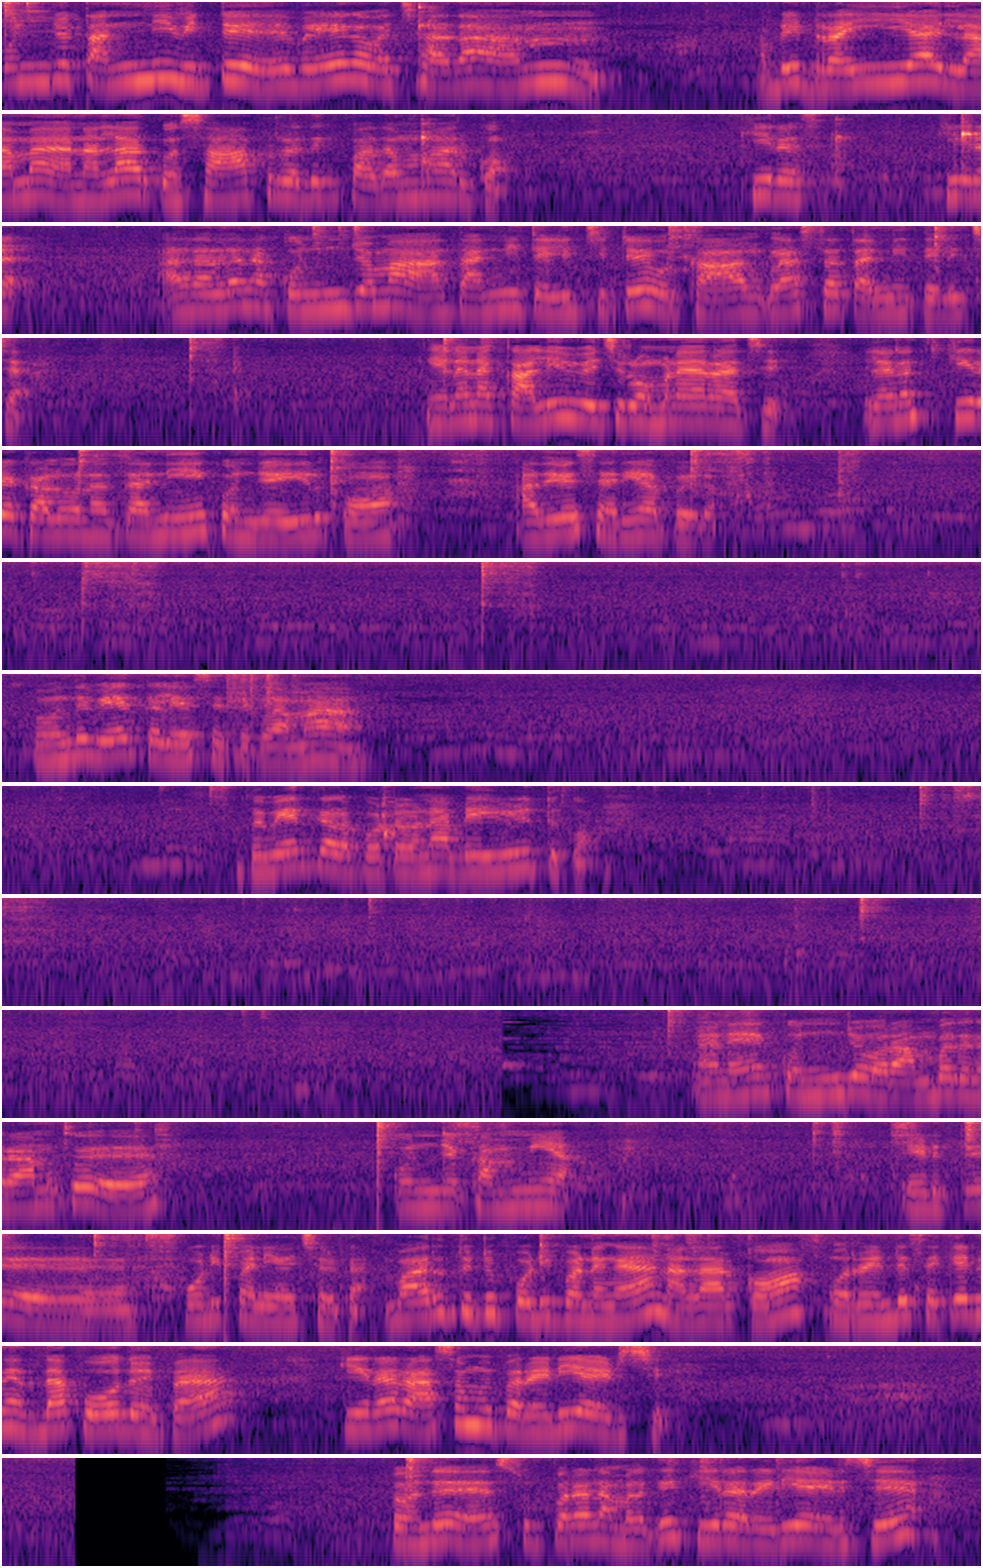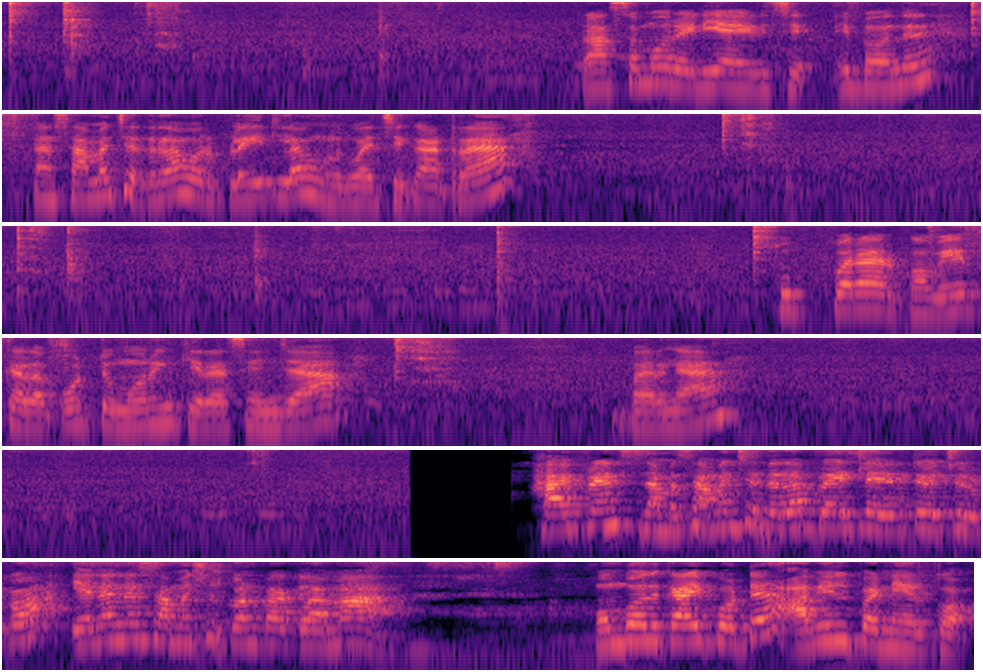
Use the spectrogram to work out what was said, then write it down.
கொஞ்சம் தண்ணி விட்டு வேக வச்சாதான் அப்படியே ட்ரையாக இல்லாமல் நல்லாயிருக்கும். சாப்பிட்றதுக்கு பதமாக இருக்கும். கீரை கீரை. அதனால தான் நான் கொஞ்சமாக தண்ணி தெளிச்சிட்டு ஒரு கால் கிளாஸ் தான் தண்ணி தெளித்தேன் ஏன்னா நான் கழுவி வச்சு ரொம்ப நேரம் ஆச்சு. இல்லைன்னா கீரை கழுவுன தண்ணி கொஞ்சம் இருக்கும். அதுவே சரியாக போயிடும். இப்போ வந்து வேர்க்கலையை சேர்த்துக்கலாமா? இப்போ வேர்க்கடலை போட்டோன்னே அப்படியே இழுத்துக்கும். நான் கொஞ்சம் ஒரு ஐம்பது கிராமுக்கு கொஞ்சம் கம்மியாக எடுத்து பொடி பண்ணி வச்சுருக்கேன். வறுத்துட்டு பொடி பண்ணுங்கள் நல்லாயிருக்கும். ஒரு ரெண்டு செகண்ட் இருந்தால் போதும் இப்போ. கீரை ரசமும் இப்போ ரெடி ஆயிடுச்சு. இப்போ வந்து சூப்பராக நம்மளுக்கு கீரை ரெடி ஆயிடுச்சு. ரசமும் ரெடி ஆயிடுச்சு. இப்போ வந்து நான் சமைச்சதெல்லாம் ஒரு பிளேட்டில் உங்களுக்கு வச்சு காட்டுறேன். சூப்பராக இருக்கும். வேர்க்கடலை போட்டு முருங்கீரை செஞ்சால் பாருங்கள் ஹாய் ஃப்ரெண்ட்ஸ் நம்ம சமைச்சதெல்லாம் பிளேட்டில் எடுத்து வச்சுருக்கோம். என்னென்ன சமைச்சிருக்கோன்னு பார்க்கலாமா? ஒம்பது காய் போட்டு அவியல் பண்ணியிருக்கோம்.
